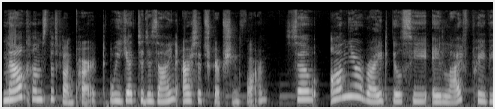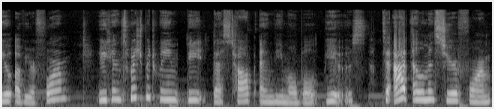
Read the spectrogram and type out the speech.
Now comes the fun part. We get to design our subscription form. So on your right, you'll see a live preview of your form. You can switch between the desktop and the mobile views. To add elements to your form,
